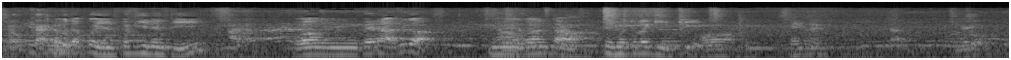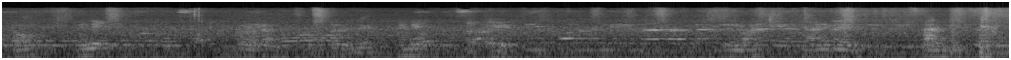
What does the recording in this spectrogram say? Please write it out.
Tapi tak apa yang pergi nanti Orang Perak juga Yang akan hantar satu lagi Oh, center. Tak. Oh, ini. Ini. Okey. Rantai. Tan. Rantai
